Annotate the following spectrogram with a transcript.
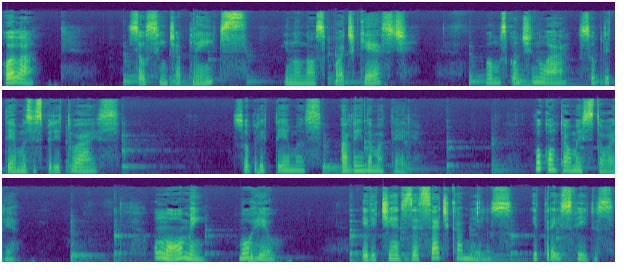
Olá, sou Cíntia Plentes e no nosso podcast vamos continuar sobre temas espirituais, sobre temas além da matéria. Vou contar uma história. Um homem morreu. Ele tinha 17 camelos e três filhos.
